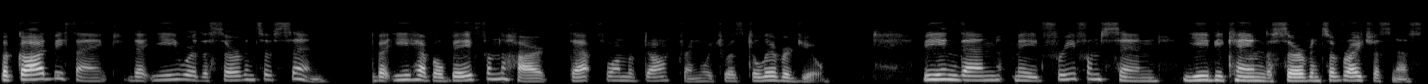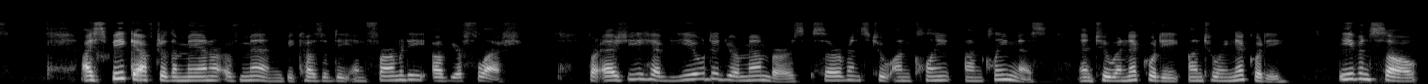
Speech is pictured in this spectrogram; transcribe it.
But God be thanked that ye were the servants of sin, but ye have obeyed from the heart that form of doctrine which was delivered you. Being then made free from sin, ye became the servants of righteousness. I speak after the manner of men because of the infirmity of your flesh. For as ye have yielded your members servants to unclean, uncleanness, and to iniquity unto iniquity, even so,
